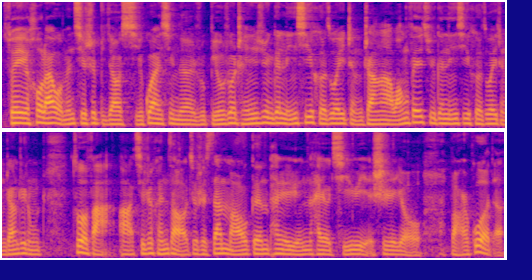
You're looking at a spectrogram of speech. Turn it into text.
所以后来我们其实比较习惯性的，如比如说陈奕迅跟林夕合作一整张啊，王菲去跟林夕合作一整张这种做法啊，其实很早就是三毛跟潘越云还有齐豫也是有玩过的。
